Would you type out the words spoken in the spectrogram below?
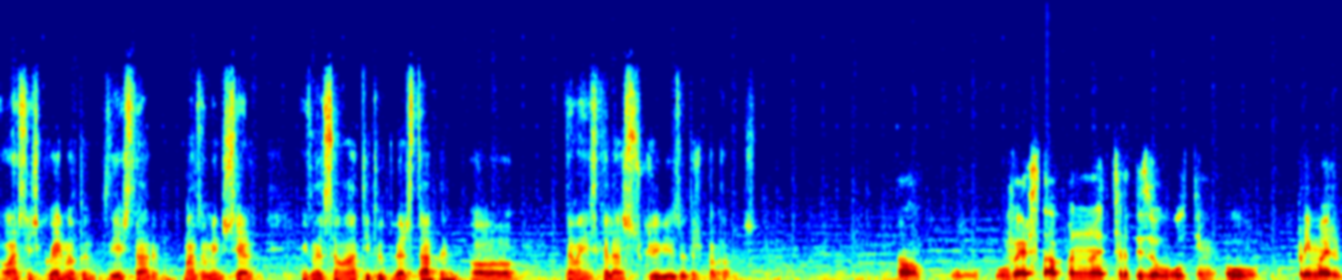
ou achas que o Hamilton podia estar mais ou menos certo em relação à atitude de Verstappen ou também se calhar subscrevias outras palavras? Não, o, o Verstappen não é de certeza o último, o primeiro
